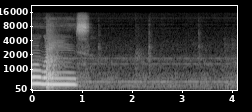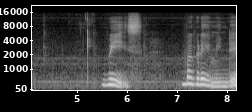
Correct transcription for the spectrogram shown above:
ઓગણીસ. વીસ. બગડે મીંડે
